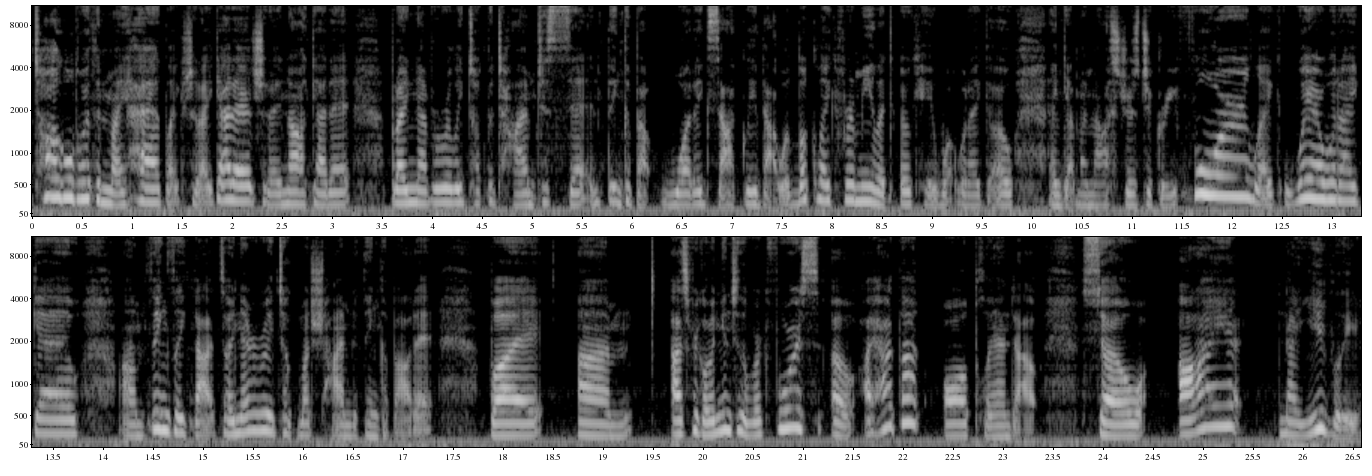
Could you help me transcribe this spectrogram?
toggled with in my head like, should I get it? Should I not get it? But I never really took the time to sit and think about what exactly that would look like for me. Like, okay, what would I go and get my master's degree for? Like, where would I go? Um, things like that. So I never really took much time to think about it. But um, as for going into the workforce, oh, I had that all planned out. So I naively,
